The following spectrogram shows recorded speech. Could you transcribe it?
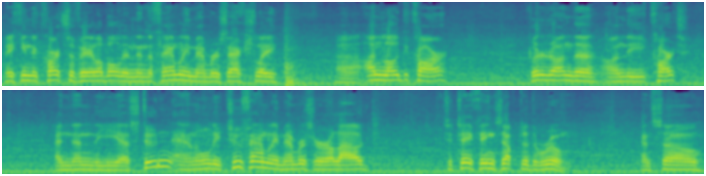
making the carts available, and then the family members actually uh, unload the car, put it on the, on the cart, and then the uh, student and only two family members are allowed to take things up to the room. And so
